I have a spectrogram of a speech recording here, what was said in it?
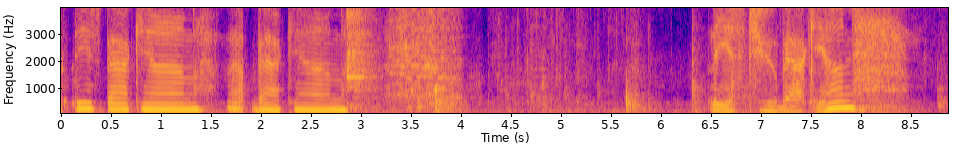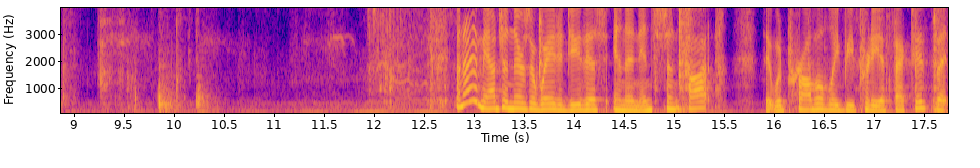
Put these back in, that back in. These two back in. And I imagine there's a way to do this in an instant pot that would probably be pretty effective, but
